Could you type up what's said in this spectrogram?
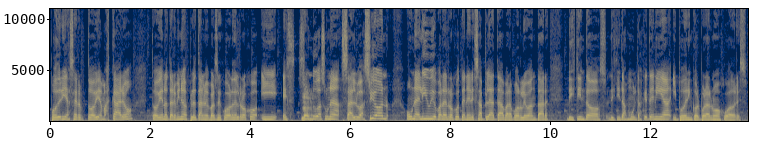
podría ser todavía más caro, todavía no terminó de explotar, me parece, el jugador del rojo. Y es sin dudas una salvación o un alivio para el rojo tener esa plata para poder levantar distintos, distintas multas que tenía y poder incorporar nuevos jugadores.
